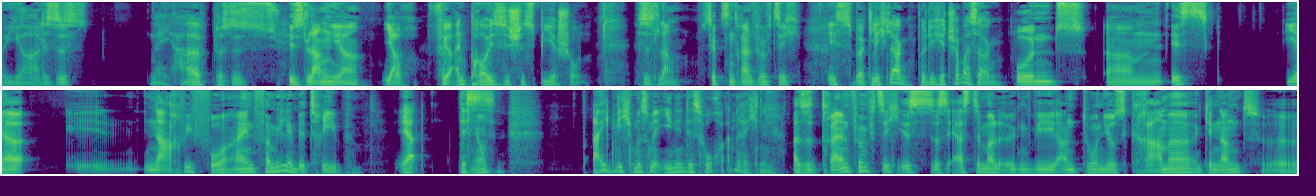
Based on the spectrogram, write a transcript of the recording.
Ja, das ist naja, das ist, ist lang, ja. Ja, Doch. für ein preußisches Bier schon. Es ist lang. 1753. Ist wirklich lang, würde ich jetzt schon mal sagen. Und ähm, ist ja äh, nach wie vor ein Familienbetrieb. Ja, das ja. Eigentlich muss man ihnen das hoch anrechnen. Also 53 ist das erste Mal irgendwie Antonius Kramer genannt äh,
